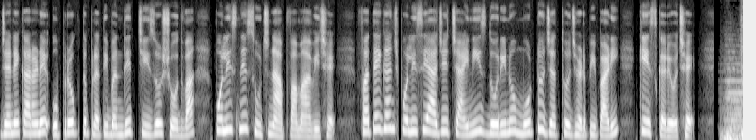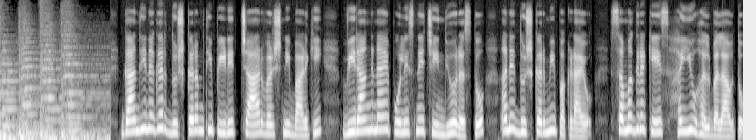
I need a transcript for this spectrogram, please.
જેને કારણે ઉપરોક્ત પ્રતિબંધિત ચીજો શોધવા પોલીસને સૂચના આપવામાં આવી છે. ફતેગંજ પોલીસે આજે ચાઇનીઝ દોરીનો મોટો જથ્થો ઝડપી પાડી કેસ કર્યો છે. ગાંધીનગર દુષ્કર્મથી પીડિત ચાર વર્ષની બાળકી વીરાંગનાએ પોલીસને ચીંધ્યો રસ્તો અને દુષ્કર્મી પકડાયો. સમગ્ર કેસ હૈયું હલબલાવતો.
